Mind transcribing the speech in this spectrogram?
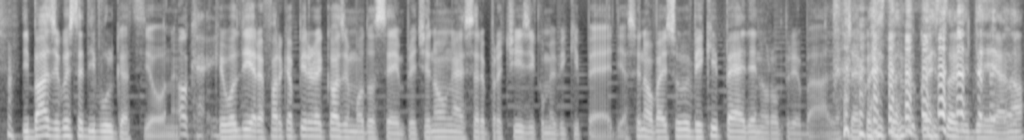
Di base questa è divulgazione. Ok. Che vuol dire far capire le cose in modo semplice, non essere precisi come Wikipedia. Se no vai su Wikipedia e non rompi le balle. Cioè, questa, questa è l'idea, no?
